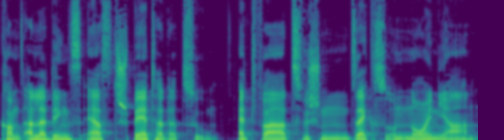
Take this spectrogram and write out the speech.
kommt allerdings erst später dazu etwa zwischen sechs und neun Jahren.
